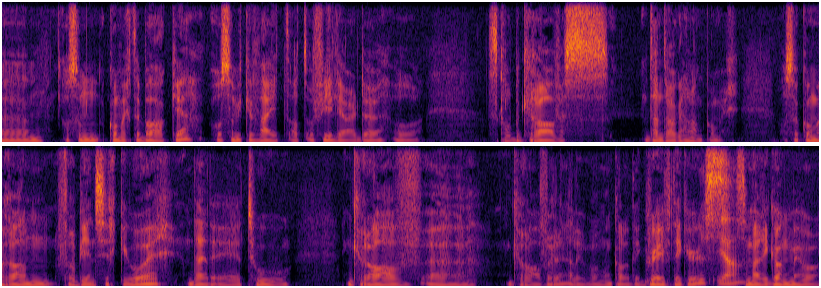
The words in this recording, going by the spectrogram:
um, og som kommer tilbake, og som ikke veit at Ophelia er død og skal begraves den dagen han ankommer. Og så kommer han forbi en kirkegård der det er to grav, uh, gravere, eller hva man kaller det, gravediggers, ja. som er i gang med å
